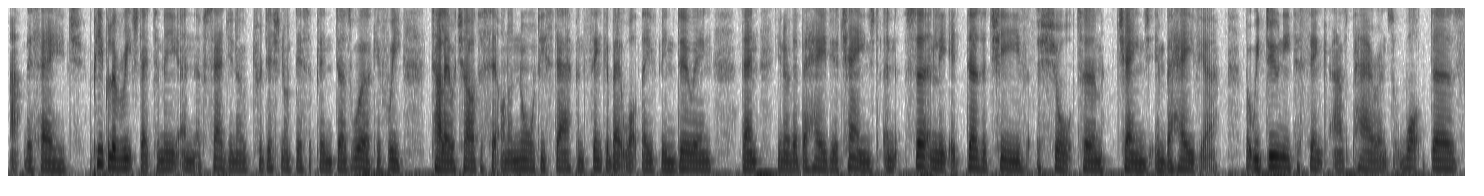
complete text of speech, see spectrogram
at this age. People have reached out to me and have said, you know, traditional discipline does work. If we tell our child to sit on a naughty step and think about what they've been doing, then, you know, their behavior changed. And certainly it does achieve a short term change in behavior. But we do need to think as parents what does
